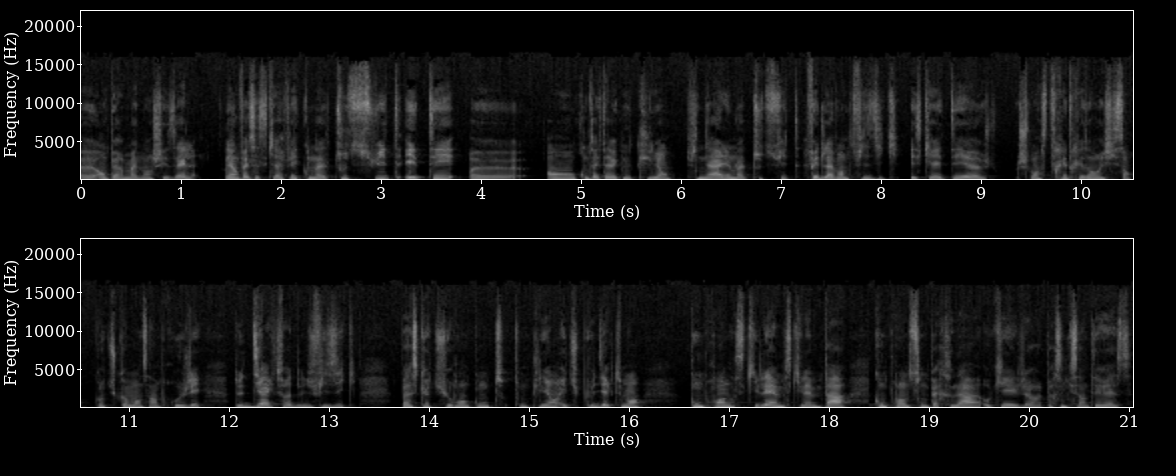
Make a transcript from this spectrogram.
euh, en permanence chez elle. Et en fait, c'est ce qui a fait qu'on a tout de suite été euh, en contact avec notre client final et on a tout de suite fait de la vente physique. Et ce qui a été, euh, je pense, très très enrichissant quand tu commences un projet de direct faire du physique parce que tu rencontres ton client et tu peux directement comprendre ce qu'il aime, ce qu'il aime pas, comprendre son persona. Ok, genre la personne qui s'intéresse.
